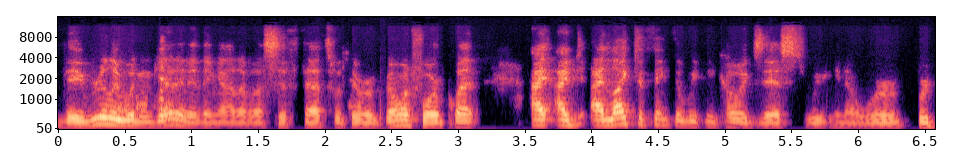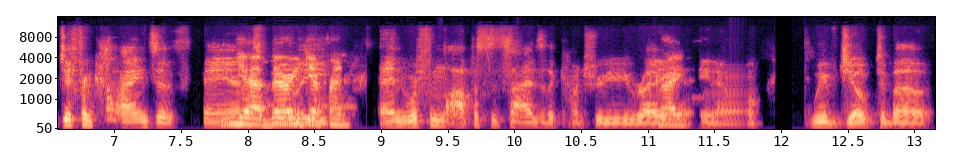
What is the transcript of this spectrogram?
they really wouldn't get anything out of us if that's what they were going for. But I, I, I like to think that we can coexist. We you know we're we're different oh. kinds of bands. Yeah, very really, different. And we're from opposite sides of the country, right? Right. You know, we've joked about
